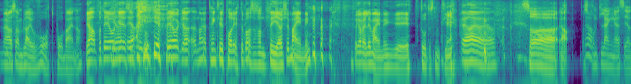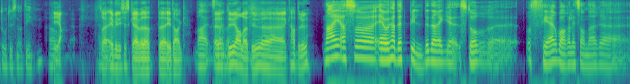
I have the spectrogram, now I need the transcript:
Men altså, han ble jo våt på beina. Ja, for det er òg Ja, sånn, det, det også, Når jeg har tenkt litt på det etterpå, så er det sånn, det gir jo ikke mening. Det ga veldig mening i 2010. Ja, ja, ja. Så ja. Og så Ja. kommet lenger siden 2010. ja. Så jeg ville ikke skrevet dette i dag. Nei, Eh, stemmer. Du Jarle, du, eh, hva hadde du? Nei, altså Jeg òg hadde et bilde der jeg eh, står eh, og ser bare litt sånn der eh,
